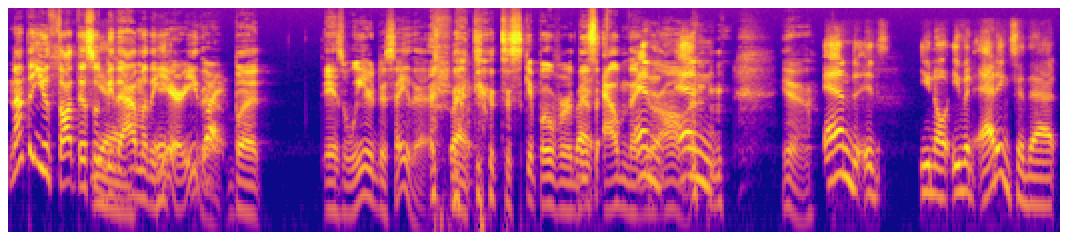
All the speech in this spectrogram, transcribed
Not that you thought this would be the album of the it- year either, right. but it's weird to say that. Right. to, to skip over this album that And- you're on. and- yeah. and it's you know even adding to that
